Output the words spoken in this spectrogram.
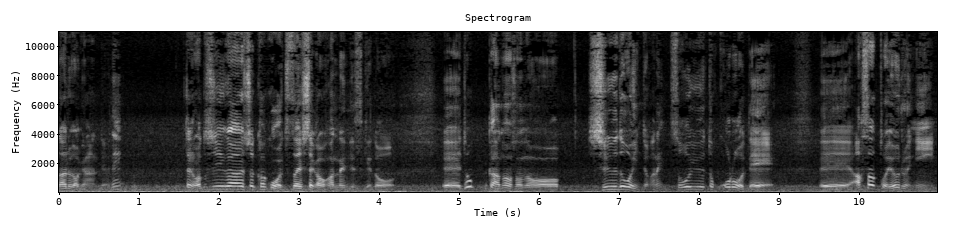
なるわけなんだよね。だから私がちょっと過去お伝えしたかわかんないんですけど、えーどっかのその、修道院とかね、そういうところで、えー朝と夜に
